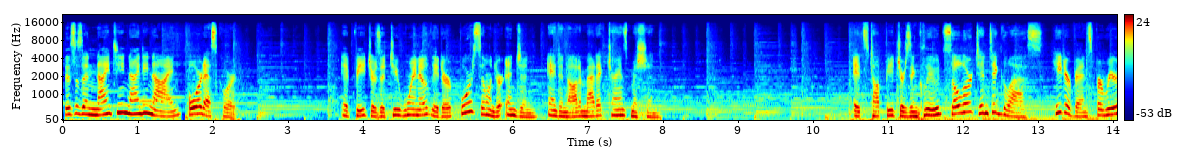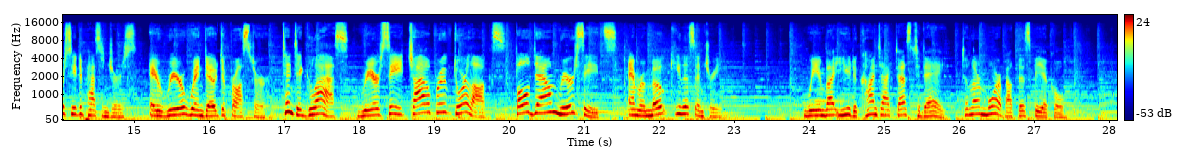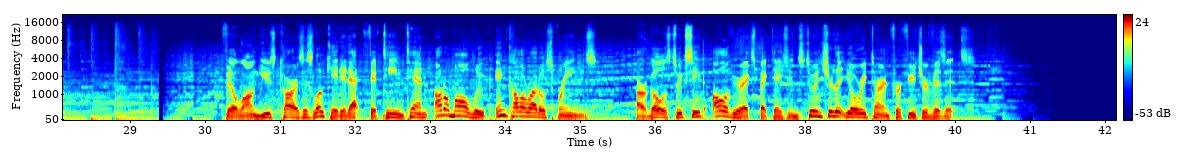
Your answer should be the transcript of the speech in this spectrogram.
This is a 1999 Ford Escort. It features a 2.0-liter four-cylinder engine and an automatic transmission. Its top features include solar tinted glass, heater vents for rear seated passengers, a rear window defroster, tinted glass, rear seat child-proof door locks, fold down rear seats, and remote keyless entry. We invite you to contact us today to learn more about this vehicle. Phil Long Used Cars is located at 1510 Auto Mall Loop in Colorado Springs. Our goal is to exceed all of your expectations to ensure that you'll return for future visits.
